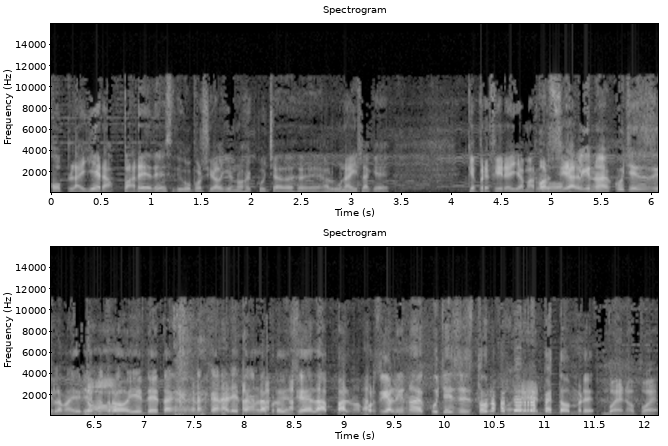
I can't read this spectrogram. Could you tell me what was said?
o playeras paredes, digo por si alguien nos escucha desde alguna isla que, que prefiere llamarlo... Por si alguien nos escucha, dice, si la mayoría No. de nuestros oyentes están en Gran Canaria, están en la provincia de Las Palmas, por si alguien nos escucha, dice, esto es una falta de Bueno. respeto, hombre. Bueno, pues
